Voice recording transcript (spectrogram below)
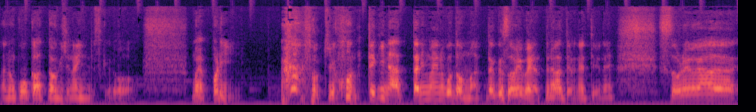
あの効果あったわけじゃないんですけどまあやっぱり 基本的な当たり前のことを全くそういえばやってなかったよねっていうねそれが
